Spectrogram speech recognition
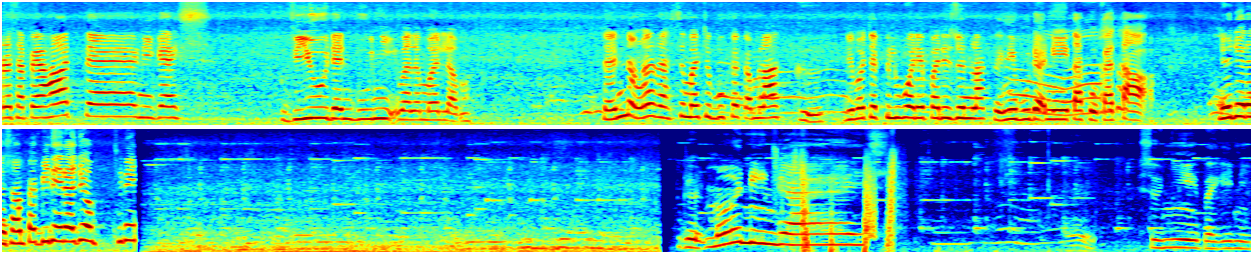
Dah sampai hotel ni guys. View dan bunyi malam-malam. Tenang lah rasa macam bukan kat Melaka. Dia macam keluar daripada zon Melaka. Ni budak ni takut katak. Jom, jom dah sampai bilik dah jom. Sini. Good morning guys. Sunyi pagi ni.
